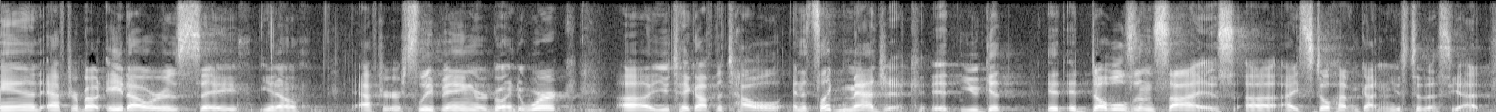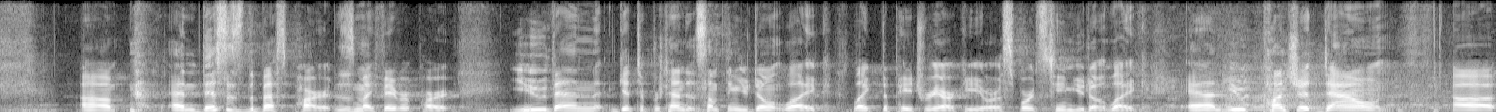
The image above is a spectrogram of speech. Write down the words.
And after about eight hours, say, you know, after sleeping or going to work, uh, you take off the towel, and it's like magic. It, you get, it, it doubles in size. Uh, I still haven't gotten used to this yet. Um, and this is the best part. This is my favorite part. You then get to pretend it's something you don't like, like the patriarchy or a sports team you don't like, and you punch it down. Uh,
